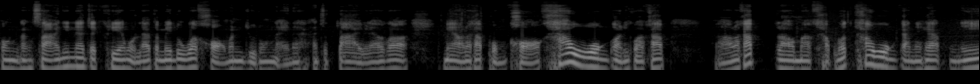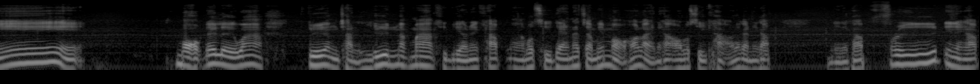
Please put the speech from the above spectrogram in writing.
ตรงทางซ้ายนี่น่าจะเคลียร์หมดแล้ว แต่ไม่รู้ว่าของมันอยู่ตรงไหนนะ อาจจะตายไปแล้วก็ไม่เอาแล้วครับ ผมขอเข้าวงก่อนดีกว่าครับ เอาละครับ เรามาขับรถเข้าวงกันนะครับ นี่บอกได้เลยว่าเครื่องฉันลื่นมากๆทีเดียวนะครับอ่ารถสีแดงน่าจะไม่เหมาะเท่าไหร่นะครับ เอารถสีขาวแล้วกันนะครับ นี่นะครับ ฟรืดนี่นะครับ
